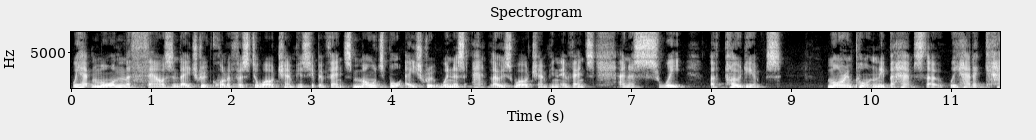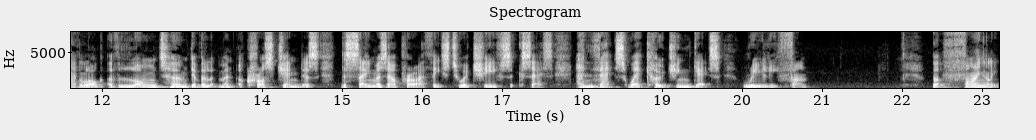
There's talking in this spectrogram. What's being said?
We had more than a thousand age group qualifiers to world championship events, multiple age group winners at those world champion events, and a suite of podiums. More importantly, perhaps though, we had a catalogue of long term development across genders, the same as our pro athletes, to achieve success. And that's where coaching gets really fun. But finally,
